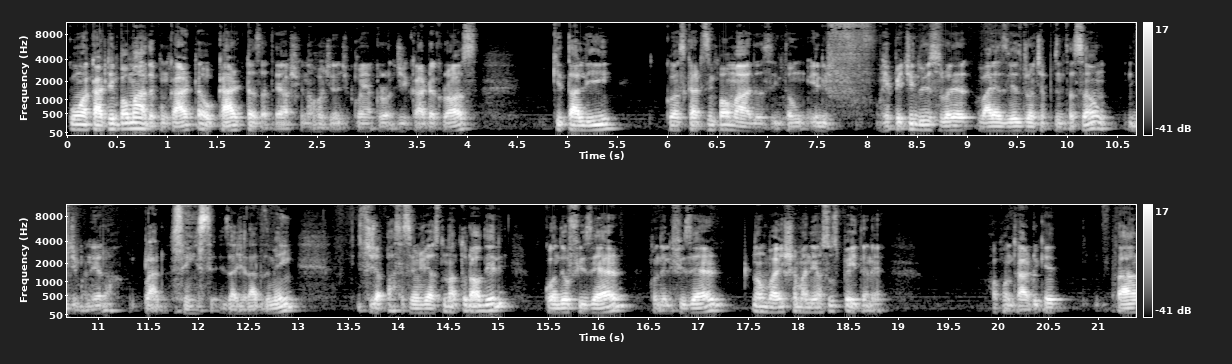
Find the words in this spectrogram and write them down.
com a carta empalmada, com carta, ou cartas até, acho que na rotina de, de carta cross, que tá ali com as cartas empalmadas. Então, ele repetindo isso várias vezes durante a apresentação, de maneira, claro, sem exagerada também, isso já passa a ser um gesto natural dele. Quando eu fizer, quando ele fizer, não vai chamar nem a suspeita, né? Ao contrário do que tá,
